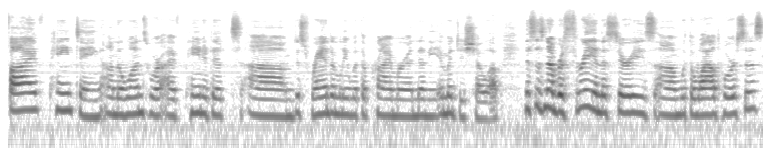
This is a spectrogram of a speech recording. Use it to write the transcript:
five painting on the ones where I've painted it um, just randomly with a primer and then the images show up. This is number three in the series um, with the wild horses.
